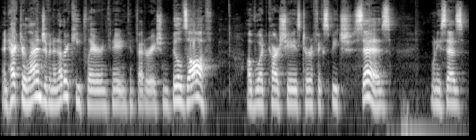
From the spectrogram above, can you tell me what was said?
And Hector Langevin, another key player in Canadian Confederation, builds off of what Cartier's terrific speech says when he says,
